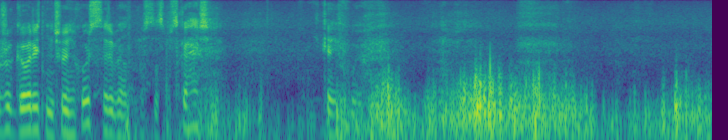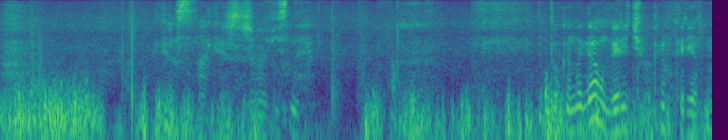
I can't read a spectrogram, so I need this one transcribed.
Уже говорить ничего не хочется, ребят, просто спускаюсь и кайфую. Красота, конечно, живописная. Только ногам горячо конкретно.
